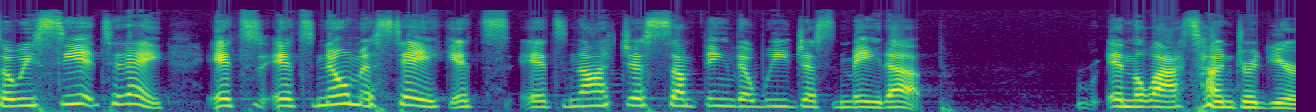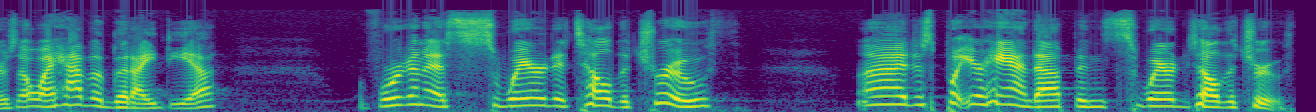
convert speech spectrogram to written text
So we see it today. It's, it's no mistake. It's, it's not just something that we just made up in the last hundred years. Oh, I have a good idea. If we're going to swear to tell the truth, uh, just put your hand up and swear to tell the truth.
